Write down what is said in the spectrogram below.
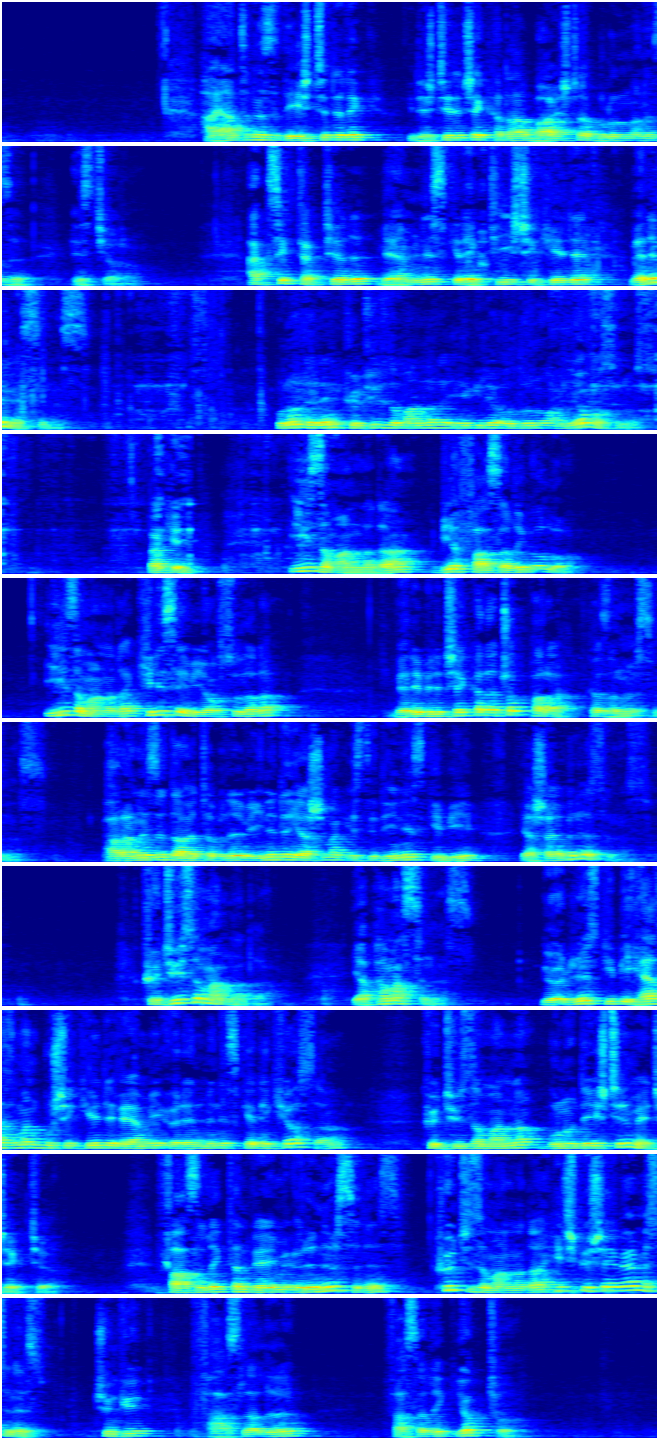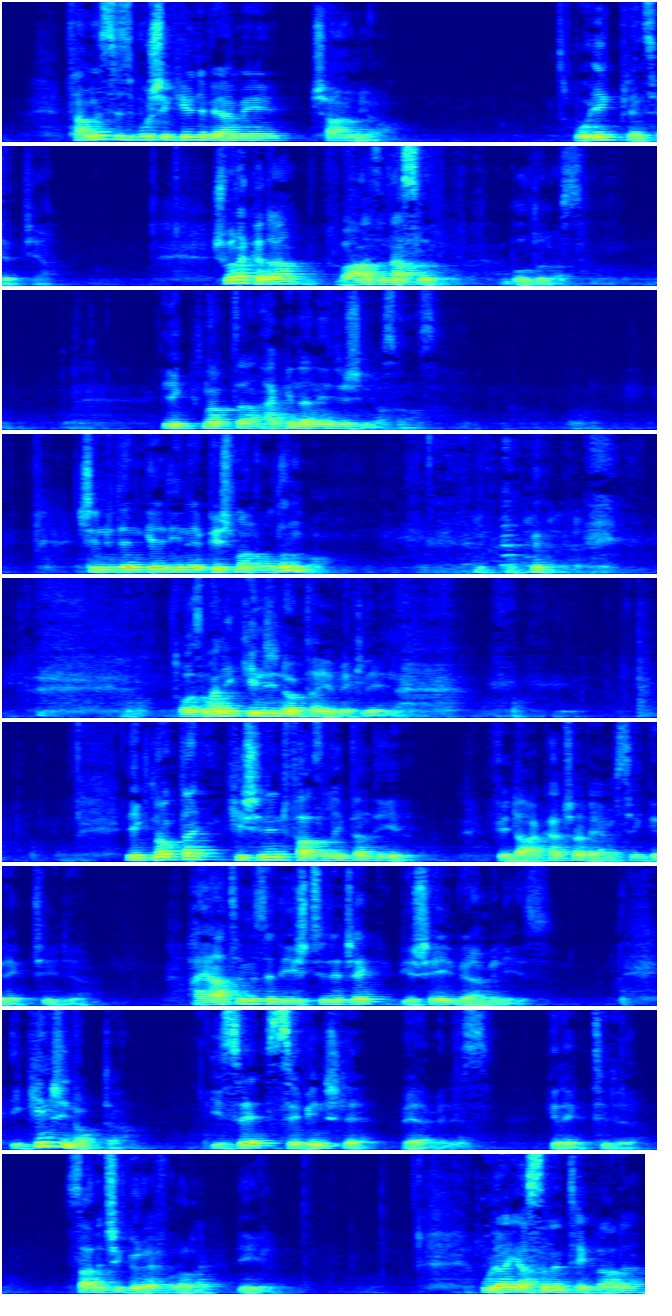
Hayatınızı değiştirerek, değiştirecek kadar bağışta bulunmanızı istiyorum. Aksi takdirde vermeniz gerektiği şekilde veremezsiniz. Bunun neden kötü zamanlarla ilgili olduğunu anlıyor musunuz? Bakın, iyi zamanlarda bir fazlalık olur. İyi zamanlarda kilise ve yoksullara verebilecek kadar çok para kazanırsınız. Paranızı dağıtabilir ve yine de yaşamak istediğiniz gibi yaşayabilirsiniz. Kötü zamanlarda yapamazsınız. Gördüğünüz gibi her zaman bu şekilde vermeyi öğrenmeniz gerekiyorsa kötü zamanla bunu değiştirmeyecektir. Fazlalıktan vermeyi öğrenirsiniz, kötü zamanlarda hiçbir şey vermezsiniz. Çünkü fazlalığı, fazlalık yoktur. Tanrı sizi bu şekilde vermeyi çağırmıyor. Bu ilk prensiptir. Şu ana kadar vaazı nasıl buldunuz? İlk nokta hakkında ne düşünüyorsunuz? Şimdiden geldiğine pişman oldun mu? o zaman ikinci noktayı bekleyin. İlk nokta kişinin fazlalıktan değil, fedakatça vermesi gerektiğidir. Hayatımızı değiştirecek bir şey vermeliyiz. İkinci nokta ise sevinçle vermeniz gerektiğidir. Sadece görev olarak değil. Burada yasanın tekrarı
